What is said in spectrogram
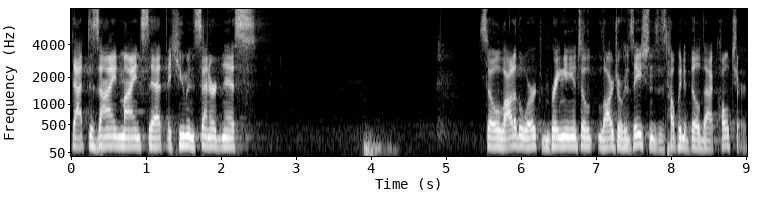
That design mindset, the human centeredness. So, a lot of the work in bringing into large organizations is helping to build that culture.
